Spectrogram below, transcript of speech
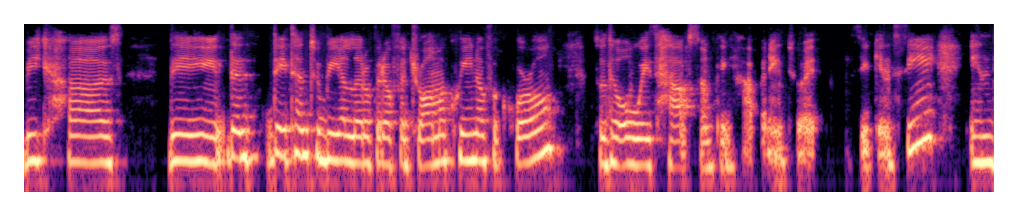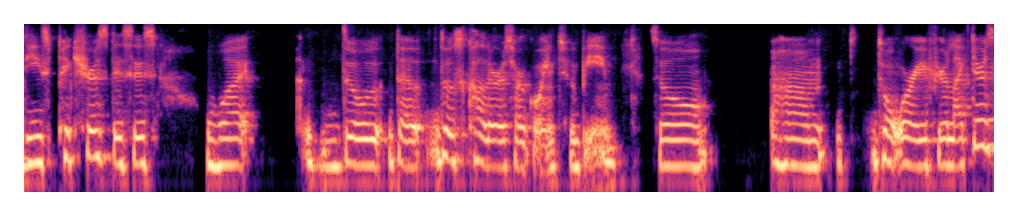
because they then they tend to be a little bit of a drama queen of a coral. So they'll always have something happening to it. As you can see in these pictures this is what the, the those colors are going to be. So um, don't worry if you're like there's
